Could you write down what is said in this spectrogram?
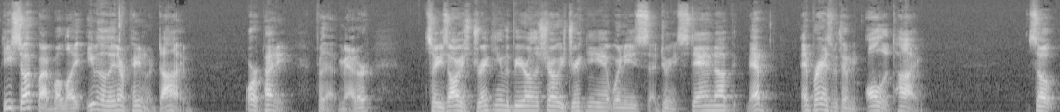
he stuck by Bud Light, even though they never paid him a dime or a penny for that matter. So he's always drinking the beer on the show. He's drinking it when he's doing stand up. That, that brand's with him all the time. So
